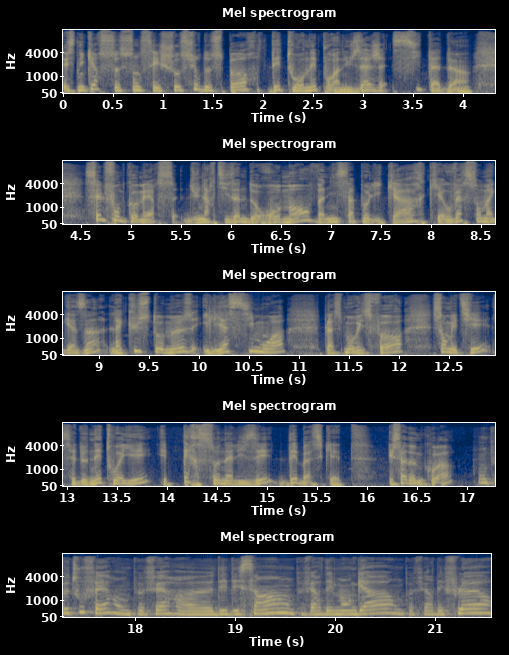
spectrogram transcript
Les sneakers, ce sont ces chaussures de sport détournées pour un usage citadin. C'est le fond de commerce d'une artisane de roman, Vanessa Policard, qui a ouvert son magasin La Customeuse il y a six mois, place Maurice Fort. Son métier, c'est de nettoyer et personnaliser des baskets. Et ça donne quoi? On peut tout faire, on peut faire euh, des dessins, on peut faire des mangas, on peut faire des fleurs,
